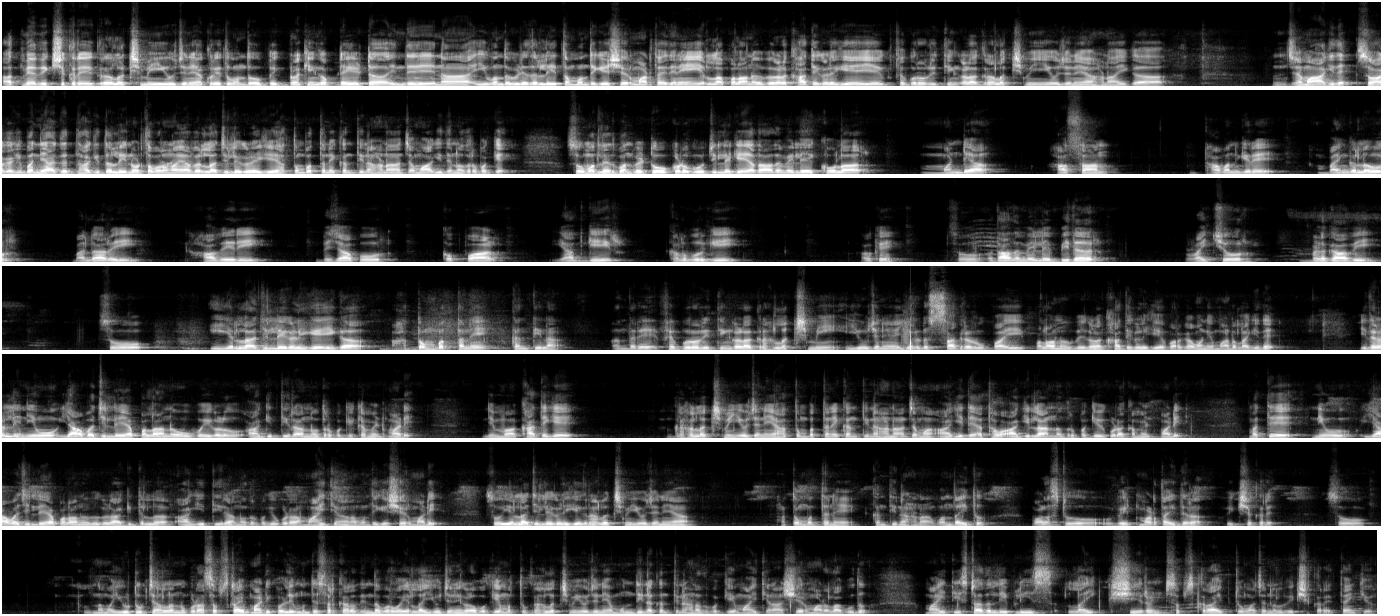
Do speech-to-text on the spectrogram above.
ಆತ್ಮೀಯ ವೀಕ್ಷಕರೇ, ಗೃಹಲಕ್ಷ್ಮಿ ಯೋಜನೆಯ ಕುರಿತು ಒಂದು ಬಿಗ್ ಬ್ರೇಕಿಂಗ್ ಅಪ್ಡೇಟ್ ಇಂದಿನ ಈ ಒಂದು ವಿಡಿಯೋದಲ್ಲಿ ತಮ್ಮೊಂದಿಗೆ ಶೇರ್ ಮಾಡ್ತಾ ಇದ್ದೀನಿ. ಎಲ್ಲ ಫಲಾನುಭವಿಗಳ ಖಾತೆಗಳಿಗೆ ಫೆಬ್ರವರಿ ತಿಂಗಳ ಗೃಹಲಕ್ಷ್ಮಿ ಯೋಜನೆಯ ಹಣ ಈಗ ಜಮಾ ಆಗಿದೆ. ಸೊ ಹಾಗಾಗಿ ಬನ್ನಿ ಆಗಿದ್ದ ಆಗಿದ್ದಲ್ಲಿ ನೋಡ್ತಾ ಬರೋಣ, ಯಾವೆಲ್ಲ ಜಿಲ್ಲೆಗಳಿಗೆ ಹತ್ತೊಂಬತ್ತನೇ ಕಂತಿನ ಹಣ ಜಮಾ ಆಗಿದೆ ಅನ್ನೋದ್ರ ಬಗ್ಗೆ. ಸೊ ಮೊದಲನೇದು ಬಂದುಬಿಟ್ಟು ಕೊಡಗು ಜಿಲ್ಲೆಗೆ, ಅದಾದ ಮೇಲೆ ಕೋಲಾರ, ಮಂಡ್ಯ, ಹಾಸನ್, ದಾವಣಗೆರೆ, ಬೆಂಗಳೂರು, ಬಳ್ಳಾರಿ ಹಾವೇರಿ, ಬಿಜಾಪುರ, ಕೊಪ್ಪಳ, ಯಾದಗಿರ್, ಕಲಬುರ್ಗಿ. ಓಕೆ, ಸೊ ಅದಾದ ಮೇಲೆ ಬೀದರ್, ರಾಯಚೂರು, ಬೆಳಗಾವಿ. ಸೊ ಈ ಎಲ್ಲ ಜಿಲ್ಲೆಗಳಿಗೆ ಈಗ ಹತ್ತೊಂಬತ್ತನೇ ಕಂತಿನ, ಅಂದರೆ ಫೆಬ್ರವರಿ ತಿಂಗಳ ಗೃಹಲಕ್ಷ್ಮಿ ಯೋಜನೆಯ ಎರಡು ಸಾವಿರ ರೂಪಾಯಿ ಫಲಾನುಭವಿಗಳ ಖಾತೆಗಳಿಗೆ ವರ್ಗಾವಣೆ ಮಾಡಲಾಗಿದೆ. ಇದರಲ್ಲಿ ನೀವು ಯಾವ ಜಿಲ್ಲೆಯ ಫಲಾನುಭವಿಗಳು ಆಗಿದ್ದೀರಾ ಅನ್ನೋದ್ರ ಬಗ್ಗೆ ಕಮೆಂಟ್ ಮಾಡಿ. ನಿಮ್ಮ ಖಾತೆಗೆ ಗೃಹಲಕ್ಷ್ಮಿ ಯೋಜನೆಯ ಹತ್ತೊಂಬತ್ತನೇ ಕಂತಿನ ಹಣ ಜಮಾ ಆಗಿದೆ ಅಥವಾ ಆಗಿಲ್ಲ ಅನ್ನೋದ್ರ ಬಗ್ಗೆಯೂ ಕೂಡ ಕಮೆಂಟ್ ಮಾಡಿ. ಮತ್ತು ನೀವು ಯಾವ ಜಿಲ್ಲೆಯ ಫಲಾನುಭವಿಗಳು ಆಗಿದ್ದಲ್ಲ, ಆಗಿದ್ದೀರಾ ಅನ್ನೋದ್ರ ಬಗ್ಗೆ ಕೂಡ ಮಾಹಿತಿಯನ್ನು ನಮ್ಮೊಂದಿಗೆ ಶೇರ್ ಮಾಡಿ. ಸೊ ಎಲ್ಲ ಜಿಲ್ಲೆಗಳಿಗೆ ಗೃಹಲಕ್ಷ್ಮಿ ಯೋಜನೆಯ ಹತ್ತೊಂಬತ್ತನೇ ಕಂತಿನ ಹಣ ಬಂದಾಯಿತು. ಭಾಳಷ್ಟು ವೆಯ್ಟ್ ಮಾಡ್ತಾ ಇದ್ದೀರಾ ವೀಕ್ಷಕರೇ. ಸೊ ನಮ್ಮ ಯೂಟ್ಯೂಬ್ ಚಾನಲನ್ನು ಕೂಡ ಸಬ್ಸ್ಕ್ರೈಬ್ ಮಾಡಿಕೊಳ್ಳಿ. ಮುಂದೆ ಸರ್ಕಾರದಿಂದ ಬರುವ ಎಲ್ಲ ಯೋಜನೆಗಳ ಬಗ್ಗೆ ಮತ್ತು ಗೃಹಲಕ್ಷ್ಮಿ ಯೋಜನೆಯ ಮುಂದಿನ ಕಂತಿನ ಹಣದ ಬಗ್ಗೆ ಮಾಹಿತಿಯನ್ನು ಶೇರ್ ಮಾಡಲಾಗುವುದು. ಮಾಹಿತಿ ಇಷ್ಟ ಆದಲ್ಲಿ please like share and subscribe to my channel ವೀಕ್ಷಕರೇ. Thank you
